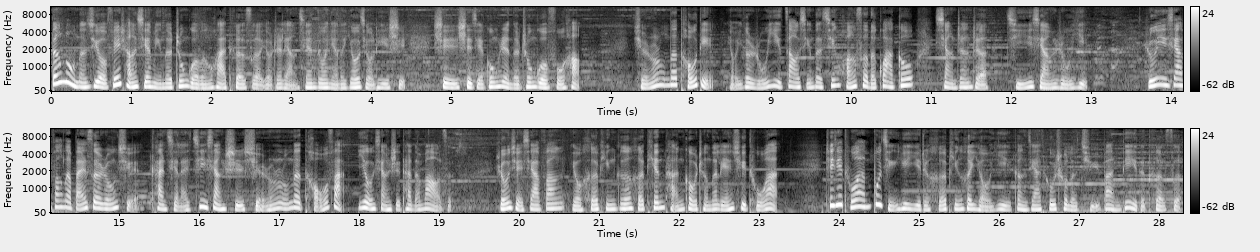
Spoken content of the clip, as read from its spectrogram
灯笼呢，具有非常鲜明的中国文化特色，有着两千多年的悠久历史，是世界公认的中国符号。雪融融的头顶有一个如意造型的金黄色的挂钩，象征着吉祥如意。如意下方的白色绒雪看起来既像是雪融融的头发，又像是它的帽子。融雪下方有和平鸽和天坛构成的连续图案，这些图案不仅寓意着和平和友谊，更加突出了举办地的特色。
